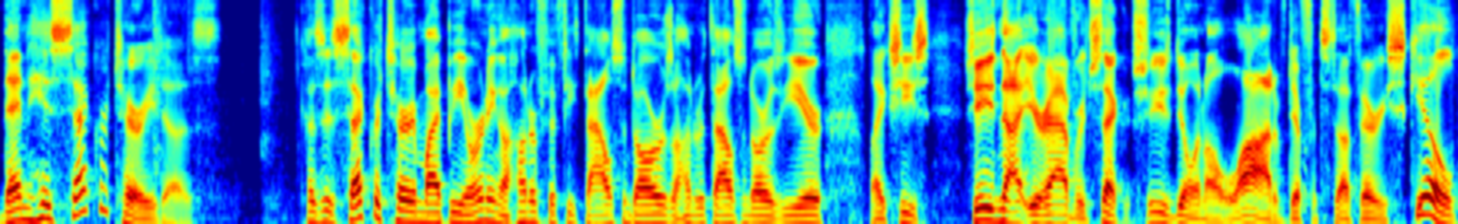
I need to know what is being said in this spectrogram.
than his secretary does. Because his secretary might be earning $150,000, $100,000 a year. Like she's she's not your average secretary. She's doing a lot of different stuff, very skilled,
